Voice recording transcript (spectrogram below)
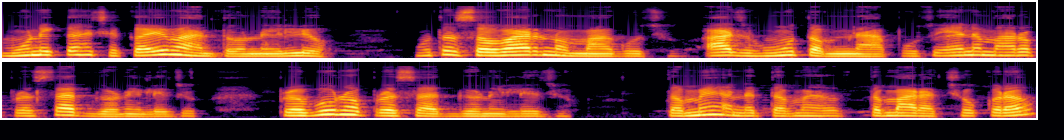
મુનિ કહે છે, કંઈ વાંધો નહીં, લ્યો. હું તો સવારનો માગું છું. આજ હું તમને આપું છું. એને મારો પ્રસાદ ગણી લેજો. પ્રભુનો પ્રસાદ ગણી લેજો. તમે અને તમે, તમારા છોકરાઓ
